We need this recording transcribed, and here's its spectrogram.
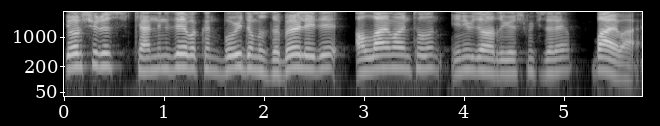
Görüşürüz. Kendinize iyi bakın. Bu videomuz da böyleydi. Allah'a emanet olun. Yeni videolarda görüşmek üzere. Bay bay.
